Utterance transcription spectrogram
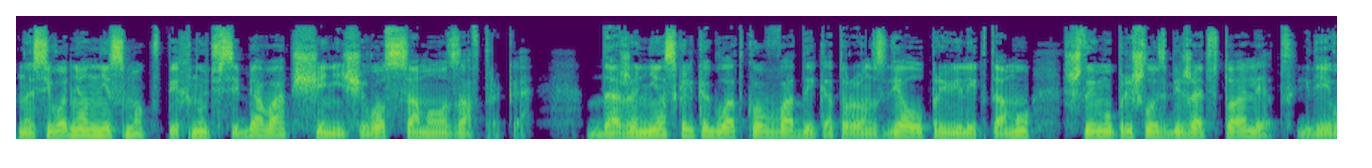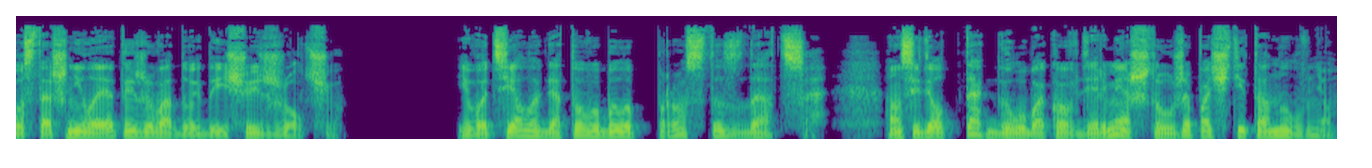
но сегодня он не смог впихнуть в себя вообще ничего с самого завтрака. Даже несколько глотков воды, которые он сделал, привели к тому, что ему пришлось бежать в туалет, где его стошнило этой же водой, да еще и с желчью. Его тело готово было просто сдаться. Он сидел так глубоко в дерьме, что уже почти тонул в нем.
